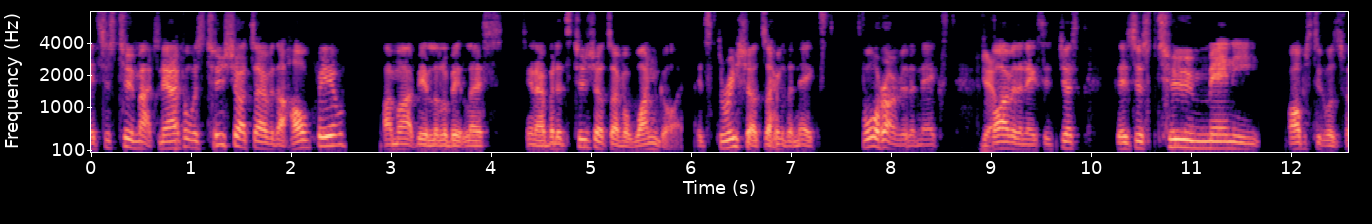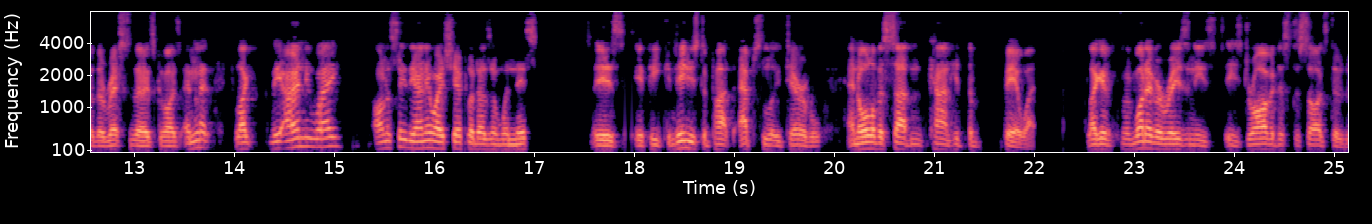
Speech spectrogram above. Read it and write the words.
it's just too much. Now, if it was two shots over the whole field, I might be a little bit less, you know, but it's two shots over one guy. It's three shots over the next, four over the next, yeah. five over the next. It's just, there's just too many obstacles for the rest of those guys. And let, like the only way, honestly, the only way Scheffler doesn't win this is if he continues to putt absolutely terrible and all of a sudden can't hit the fairway. Like if for whatever reason his his driver just decides to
